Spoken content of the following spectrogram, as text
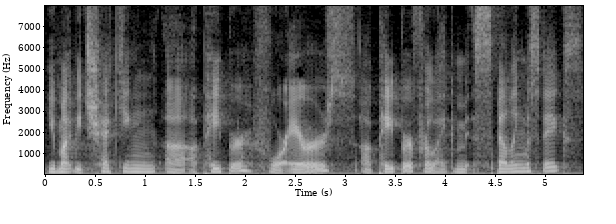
you might be checking uh, a paper for errors, a paper for like spelling mistakes,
